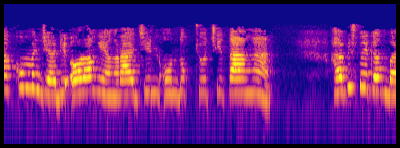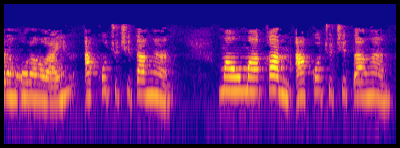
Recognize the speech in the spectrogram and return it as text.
aku menjadi orang yang rajin untuk cuci tangan. Habis pegang barang orang lain, aku cuci tangan. Mau makan, aku cuci tangan.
